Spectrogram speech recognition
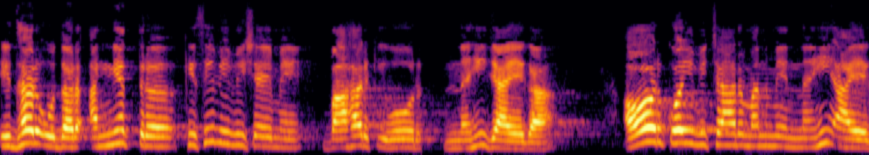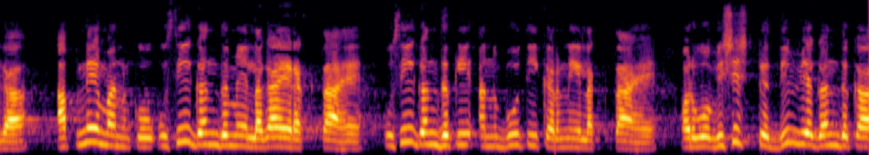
इधर उधर, अन्यत्र किसी भी विषय में बाहर की ओर नहीं जाएगा और कोई विचार मन में नहीं आएगा। अपने मन को उसी गंध में लगाए रखता है, उसी गंध की अनुभूति करने लगता है और वो विशिष्ट दिव्य गंध का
